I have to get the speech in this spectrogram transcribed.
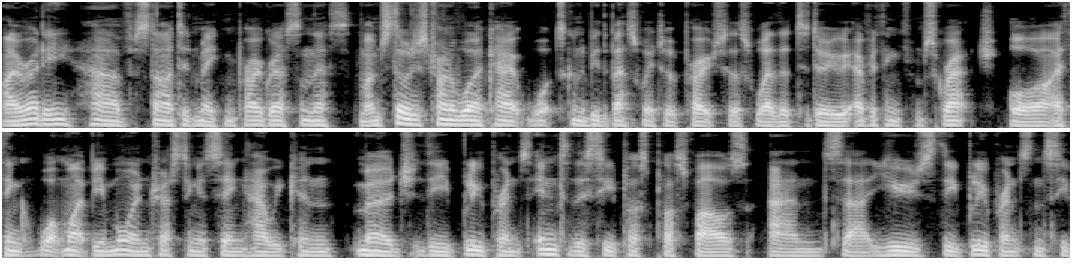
I already have started making progress on this. I'm still just trying to work out what's going to be the best way to approach this, whether to do everything from scratch, or I think what might be more interesting is seeing how we can merge the blueprints into the C++ files and uh, use the blueprints and C++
